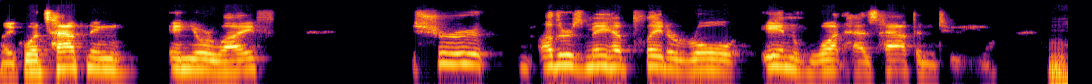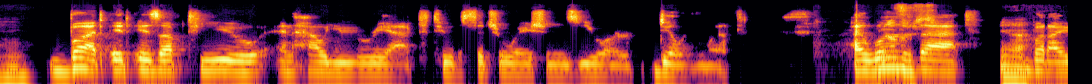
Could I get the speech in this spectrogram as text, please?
Like what's happening in your life. Sure, others may have played a role in what has happened to you. Mm-hmm. But it is up to you and how you react to the situations you are dealing with. I learned that, yeah. but I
